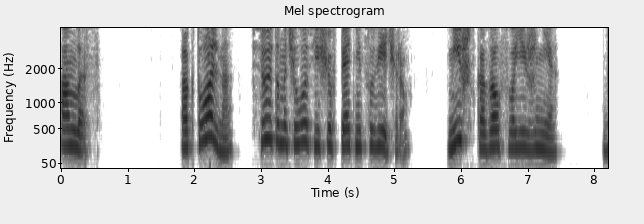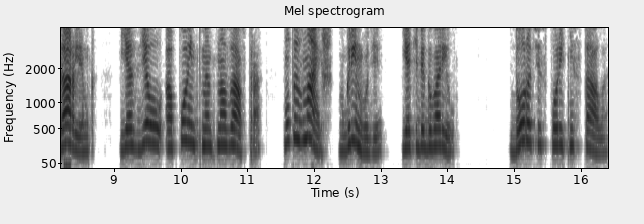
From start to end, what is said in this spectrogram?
unless. Актуально все это началось еще в пятницу вечером. Миш сказал своей жене, «Дарлинг, я сделал аппоинтмент на завтра. Ну ты знаешь, в Гринвуде, я тебе говорил». Дороти спорить не стала,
